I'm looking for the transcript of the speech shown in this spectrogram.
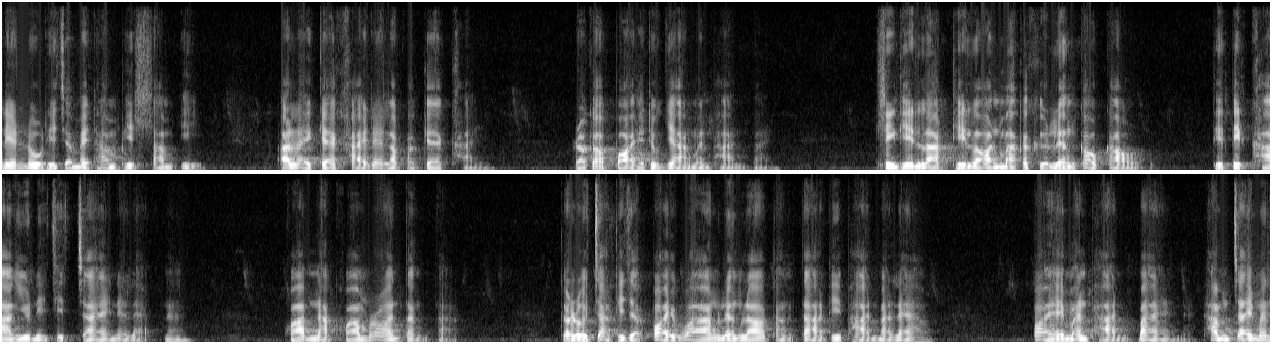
เรียนรู้ที่จะไม่ทำผิดซ้ำอีก อะไรแก้ไขได้เราก็แก้ไข แล้วก็ปล่อยให้ทุกอย่างมันผ่านไป สิ่งที่หลักที่ร้อนมากก็คือเรื่องเก่าๆ ที่ติดค้างอยู่ในจิตใจเนี่ยแหละนะ ความหนักความร้อนต่างๆ ก็รู้จักที่จะปล่อยวางเรื่องราวต่างๆ ที่ผ่านมาแล้ว ปล่อยให้มันผ่านไปนะทำใจเหมือน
